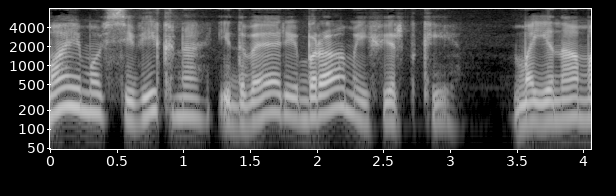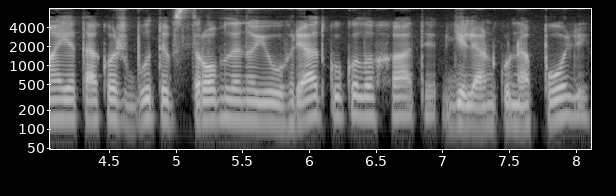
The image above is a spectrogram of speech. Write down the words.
Маємо всі вікна і двері, брами і фіртки. Маїна має також бути встромленою у грядку коло хати, в ділянку на полі.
